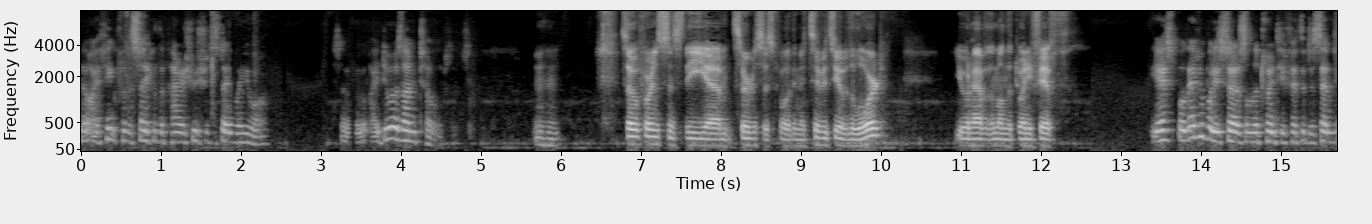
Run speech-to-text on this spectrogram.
No, I think for the sake of the parish, you should stay where you are. So I do as I'm told. Mm-hmm. So, for instance, the um, services for the Nativity of the Lord, you would have them on the 25th Yes, well, everybody serves on the 25th of December,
